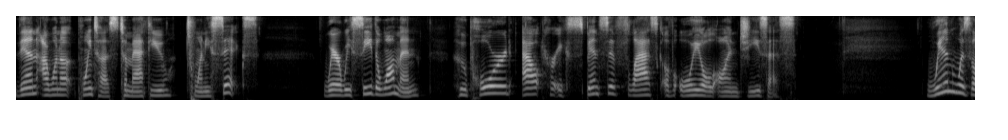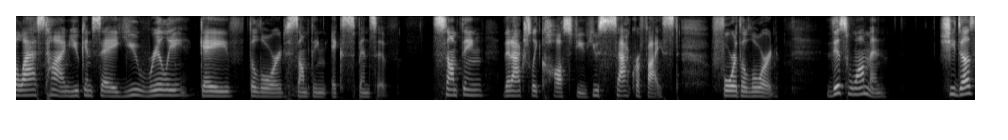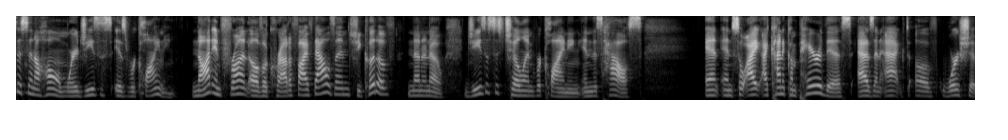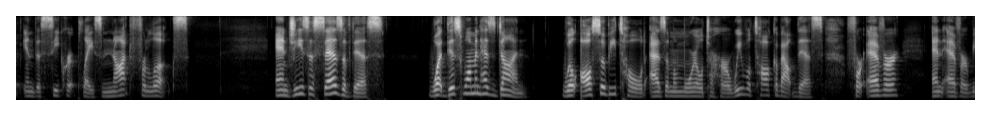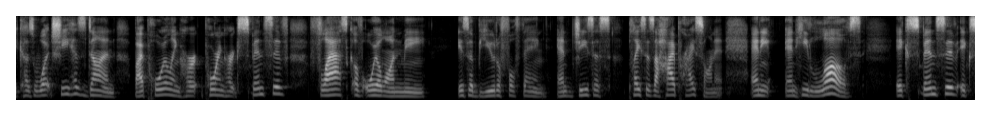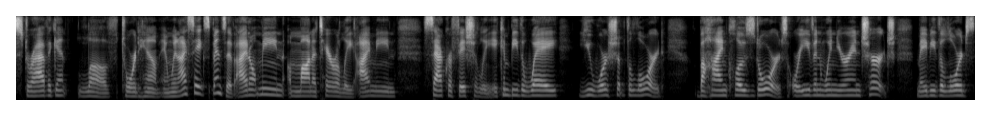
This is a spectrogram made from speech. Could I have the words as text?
Then I want to point us to Matthew 26, where we see the woman who poured out her expensive flask of oil on Jesus. When was the last time you can say you really gave the Lord something expensive? Something that actually cost you. You sacrificed for the Lord. This woman, she does this in a home where Jesus is reclining, not in front of a crowd of 5,000. She could have. No, no, no. Jesus is chilling, reclining in this house and, and so I, I kind of compare this as an act of worship in the secret place, not for looks. And Jesus says of this, what this woman has done will also be told as a memorial to her. We will talk about this forever and ever because what she has done by pouring her pouring her expensive flask of oil on me is a beautiful thing and Jesus places a high price on it. And he and he loves expensive extravagant love toward him. And when i say expensive i don't mean monetarily. I mean sacrificially. It can be the way you worship the lord behind closed doors or even when you're in church. Maybe the lord's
